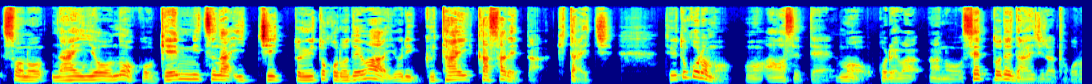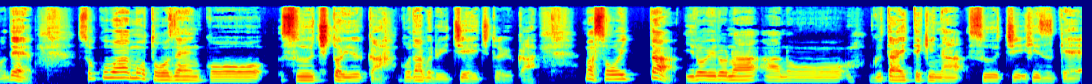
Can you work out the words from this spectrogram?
その内容のこう厳密な一致というところでは、より具体化された期待値。っていうところも合わせて、もうこれは、あの、セットで大事なところで、そこはもう当然、こう、数値というか、5W1H というか、まあそういったいろいろな、あの、具体的な数値、日付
